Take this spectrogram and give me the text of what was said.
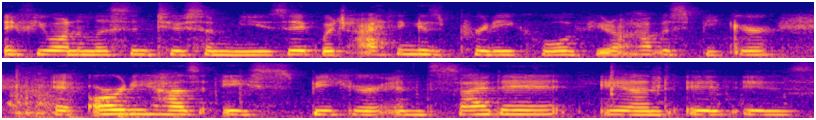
if you want to listen to some music which i think is pretty cool. If you don't have a speaker it already has a speaker inside it and it is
